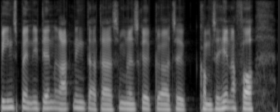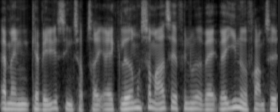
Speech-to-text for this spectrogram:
benspænd i den retning, der, der simpelthen skal gøre til, komme til hænder for, at man kan vælge sin top 3. Og jeg glæder mig så meget til at finde ud af, hvad, hvad I nåede frem til.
